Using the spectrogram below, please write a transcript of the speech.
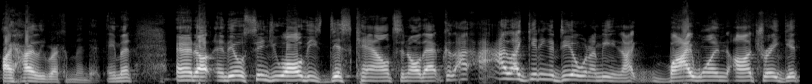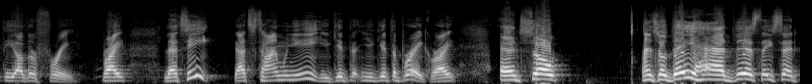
I highly recommend it. Amen. And, uh, and they'll send you all these discounts and all that because I, I like getting a deal when I'm eating. Like buy one entree, get the other free, right? Let's eat. That's time when you eat. You get the, you get the break, right? And so, and so they had this. They said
